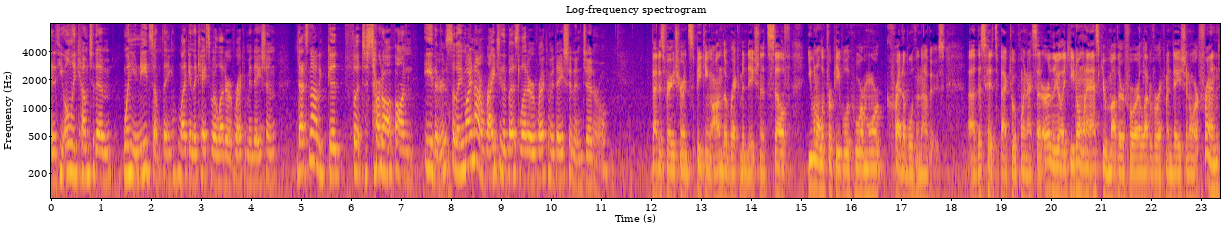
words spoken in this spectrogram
And if you only come to them when you need something, like in the case of a letter of recommendation, that's not a good foot to start off on either. So they might not write you the best letter of recommendation in general. That is very true. And speaking on the recommendation itself, you want to look for people who are more credible than others. Uh, this hits back to a point I said earlier. Like, you don't want to ask your mother for a letter of recommendation or a friend.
